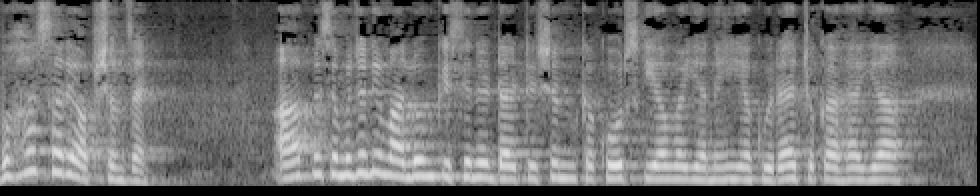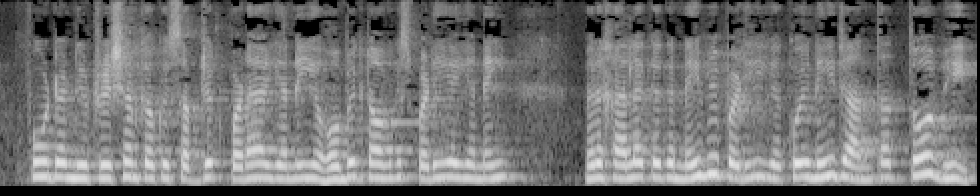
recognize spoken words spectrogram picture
بہت سارے آپشنز ہیں۔ آپ میں سے مجھے نہیں معلوم کسی نے ڈائٹیشن کا کورس کیا ہوا یا نہیں، یا کوئی رہ چکا ہے، یا فوڈ اینڈ نیوٹریشن کا کوئی سبجیکٹ پڑھا ہے یا نہیں ہوم اکنامکس پڑھی ہے یا نہیں۔ میرے خیال ہے کہ اگر نہیں بھی پڑھی یا کوئی نہیں جانتا تو بھی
